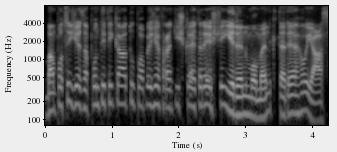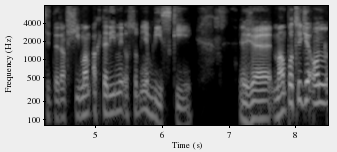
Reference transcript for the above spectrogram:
Mám pocit, že za pontifikátu papeže Františka je tady ještě jeden moment, kterého já si teda všímám a který mi osobně blízký. Že mám pocit, že on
